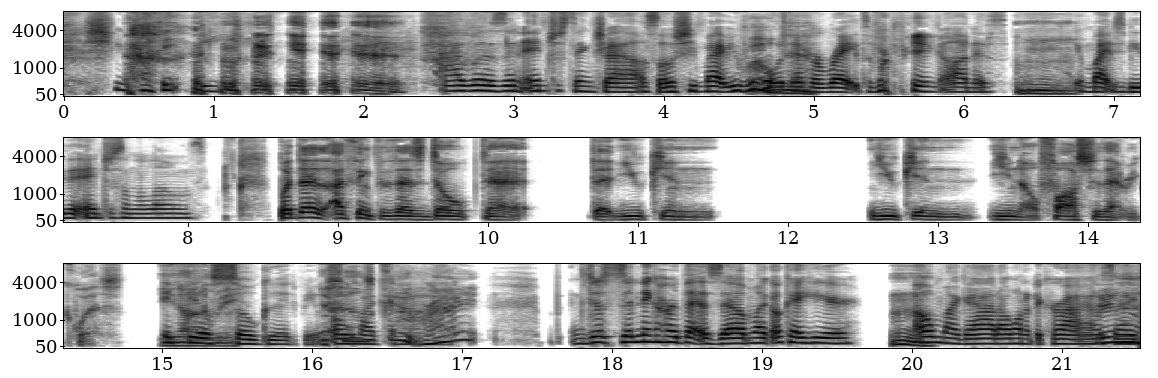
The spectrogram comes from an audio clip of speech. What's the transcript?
she might be. yeah. I was an interesting child, so she might be well within Yeah. her rights. If we're being honest, Mm. it might just be the interest on the loans. But that I think that that's dope. That that you can you can you know foster that request. You It feels I mean? so good, baby. It Oh my good, god! right? Just sending her that Zelle, I'm like, okay, here. Mm. Oh my god, I wanted to cry. I was like,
